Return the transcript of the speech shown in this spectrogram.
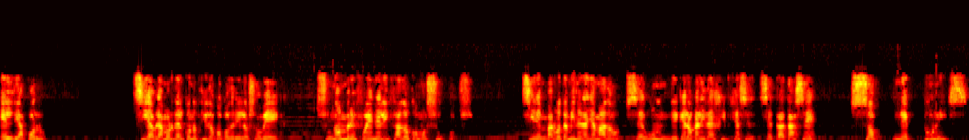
el de Apolo. Si hablamos del conocido cocodrilo Sobek, su nombre fue enelizado como Sucos. Sin embargo, también era llamado, según de qué localidad egipcia se, se tratase, Sopneptunis,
